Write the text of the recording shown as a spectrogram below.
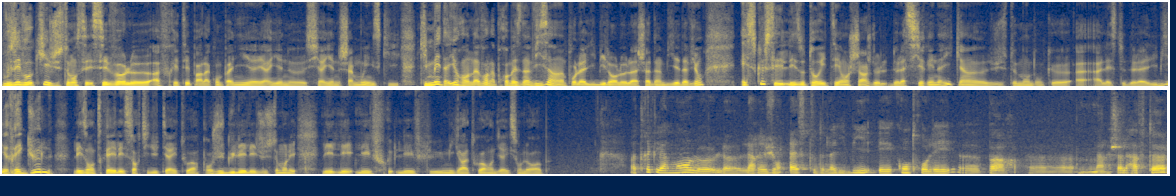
Vous évoquiez justement ces, ces, vols euh, affrétés par la compagnie aérienne euh, syrienne Shamwings, qui, qui met d'ailleurs en avant la promesse d'un visa hein, pour la Libye lors de l'achat d'un billet d'avion. Est-ce que c'est les autorités en charge de, la Cyrénaïque, hein, justement donc euh, à, l'est de la Libye, régulent les entrées et les sorties du territoire pour juguler les, justement les, les, les, les flux migratoires en direction de l'Europe? Très clairement, la région est de la Libye est contrôlée euh, par euh, maréchal Haftar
